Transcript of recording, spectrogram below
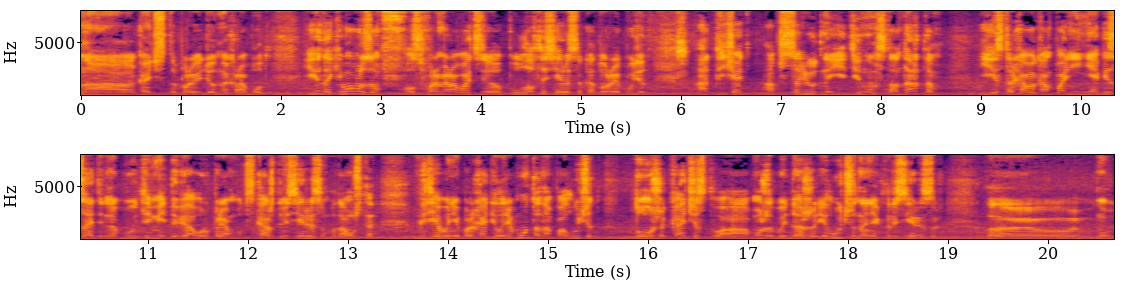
на качество проведенных работ. И таким образом сформировать э, пул автосервисов, который будет отличать абсолютно единым стандартом и страховой компании не обязательно будет иметь договор прямо вот с каждым сервисом, потому что где бы ни проходил ремонт, она получит то же качество, а может быть даже и лучше на некоторых сервисах, э, ну,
